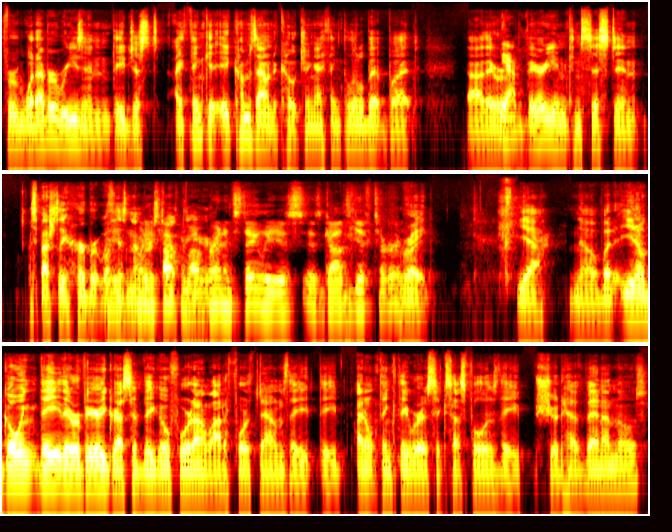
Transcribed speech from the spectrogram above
For whatever reason, they just I think it, it comes down to coaching. I think a little bit, but uh, they were Yeah. very inconsistent, especially Herbert with what, are- his what are you numbers throughout talking the about? year. Brandon Staley is is God's gift to Earth. Right. Yeah. No, but you know, going they they were very aggressive. They go for it on a lot of fourth downs. They they I don't think they were as successful as they should have been on those.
